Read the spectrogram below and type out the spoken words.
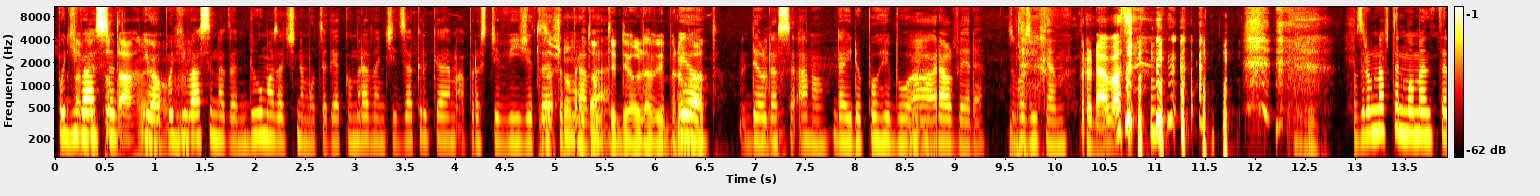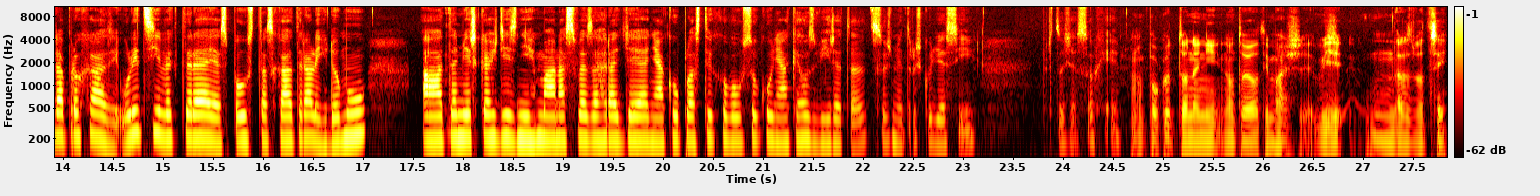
podívá se, táhne, jo, jo, podívá hm. se na ten dům a začne mu tak jako mravenčit za krkem a prostě ví, že to Začnou je to mu pravé. tam ty dilda vibrovat. Dilda Mhm. se, ano, dají do pohybu a Mhm. Ralf jede s vozíkem prodávat. Zrovna v ten moment teda prochází ulicí, ve které je spousta schátralých domů a téměř každý z nich má na své zahradě nějakou plastikovou souku nějakého zvířete, což mě trošku děsí, protože sochy. No pokud to není, no to jo, ty máš, víš, mm, raz, dva, tři,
